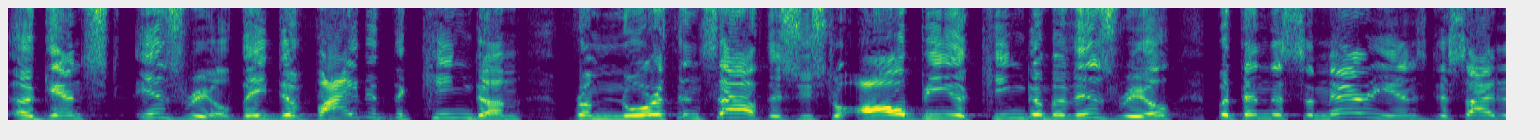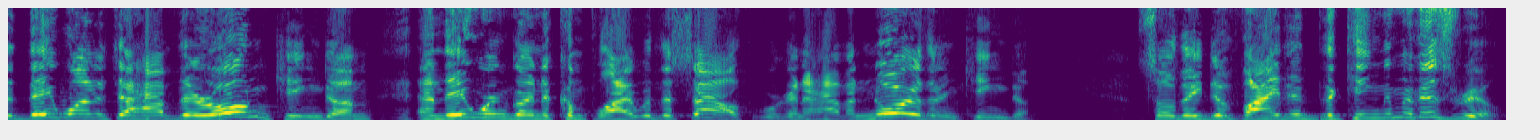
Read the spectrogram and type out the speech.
against Israel. They divided the kingdom from north and south. This used to all be a kingdom of Israel, but then the Samaritans decided they wanted to have their own kingdom and they weren't going to comply with the south. We're going to have a northern kingdom. So they divided the kingdom of Israel.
